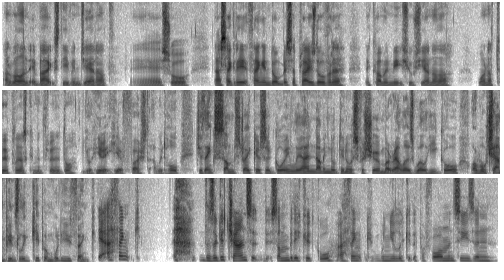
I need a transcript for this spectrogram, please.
are willing to back Steven Gerrard. Uh, so that's a great thing, and don't be surprised over the, the coming weeks you'll see another one or two players coming through the door. You'll hear it here first, I would hope. Do you think some strikers are going, Leanne? I mean, nobody knows for sure. Morelos, will he go? Or will Champions League keep him? What do you think? Yeah, I think there's a good chance that, that somebody could go. I think when you look at the performances and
